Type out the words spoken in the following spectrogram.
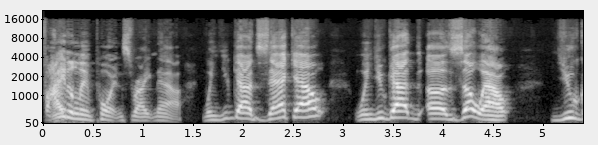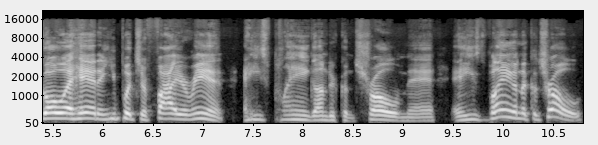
vital importance right now. When you got Zach out, when you got uh Zo out, you go ahead and you put your fire in and he's playing under control, man. And he's playing under control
